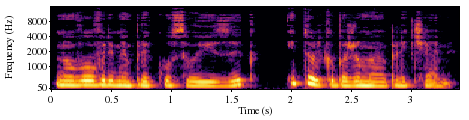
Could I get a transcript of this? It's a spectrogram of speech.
но вовремя прикусываю язык и только пожимаю плечами.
